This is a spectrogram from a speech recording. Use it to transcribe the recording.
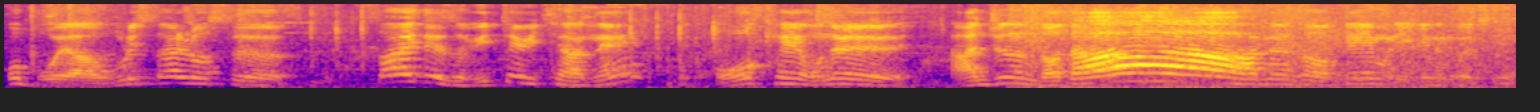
어 뭐야. 우리 사일러스 사이드에서 위태위태하네? 오케이 오늘 안주는 너다! 하면서 게임을 이기는 거지.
